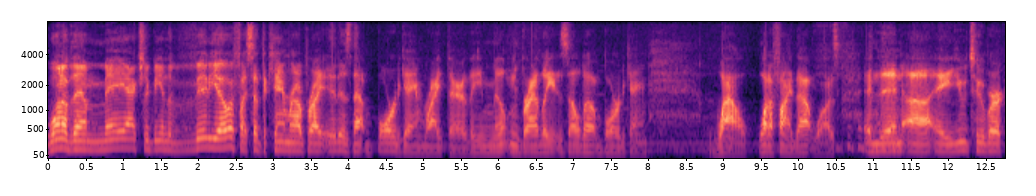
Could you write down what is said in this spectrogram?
One of them may actually be in the video if I set the camera up right. It is that board game right there, the Milton Bradley Zelda board game. Wow, what a find that was. and then uh, a YouTuber,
